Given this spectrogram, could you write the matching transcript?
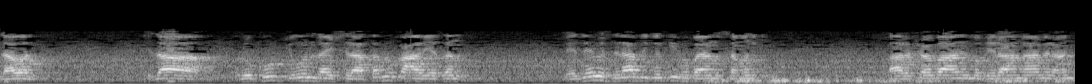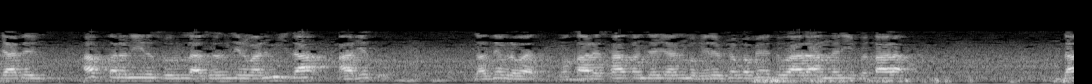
لاول۔ اذا رکوع چون لا اشراقا لیدے میں اختلاف ذکر کی فبیان السمن کی۔ قال شعبہ عن المغیرہ عن جابر۔ افقرنی رسول اللہ صلی اللہ علیہ وسلم معلومی اذا عاریت لازم روایت. وقال اسحاق ان جان مغير شفا میں دوارا انني فقال. دا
